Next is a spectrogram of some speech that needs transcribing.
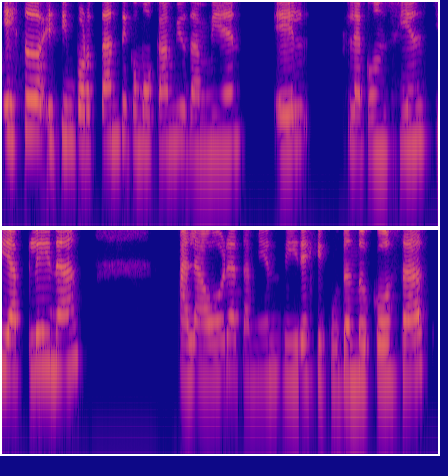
esto es importante como cambio también el, la conciencia plena a la hora también de ir ejecutando cosas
